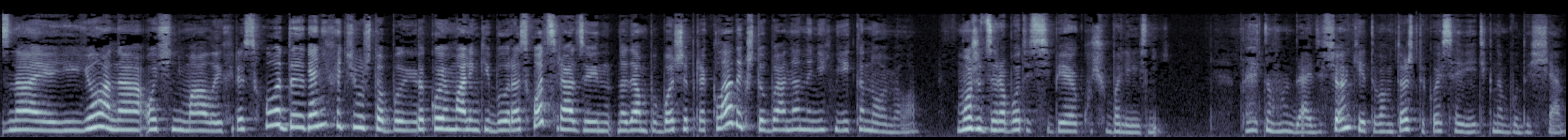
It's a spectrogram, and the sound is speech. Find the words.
Зная ее, она очень мало их расходует. Я не хочу, чтобы такой маленький был расход, сразу и надам побольше прокладок, чтобы она на них не экономила. Может заработать себе кучу болезней. Поэтому, да, девчонки, это вам тоже такой советик на будущее.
